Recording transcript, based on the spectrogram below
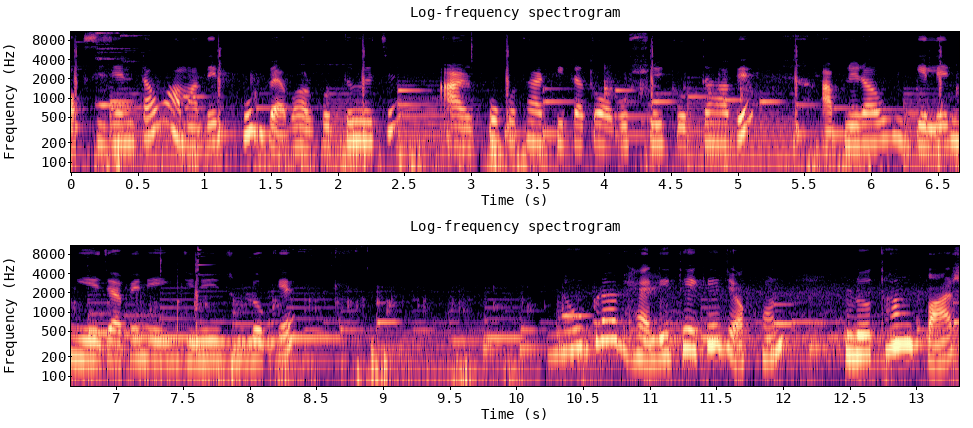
অক্সিজেনটাও আমাদের খুব ব্যবহার করতে হয়েছে। আর কোকো থার্টিটা তো অবশ্যই করতে হবে। আপনারাও গেলে নিয়ে যাবেন এই জিনিসগুলোকে। নোবরা ভ্যালি থেকে যখন রোথাং পাস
